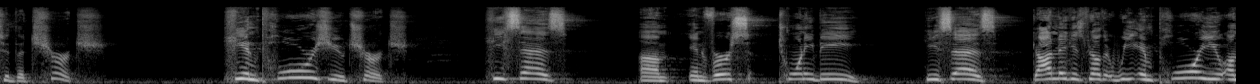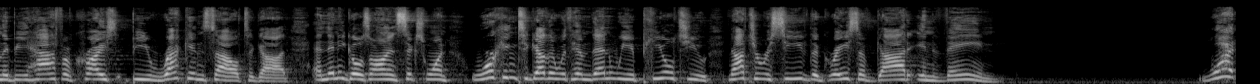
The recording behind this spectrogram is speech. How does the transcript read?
to the church. He implores you, church. He says um, in verse 20b, he says, God make his appeal that we implore you on the behalf of Christ, be reconciled to God. And then he goes on in 6 1, working together with him, then we appeal to you not to receive the grace of God in vain. What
